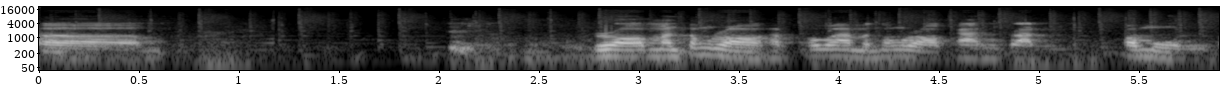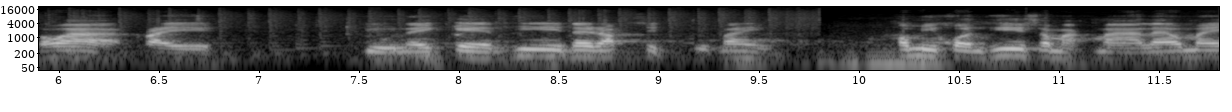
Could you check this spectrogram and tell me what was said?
เอ่อรอมันต้องรอครับ เพราะว่ามันต้องรอการรันข้อมูล เพราะว่าใครอยู่ในเกณฑ์ที่ได้รับสิทธิ์หรือไม่เพราะมีคนที่สมัครมาแล้วไม่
